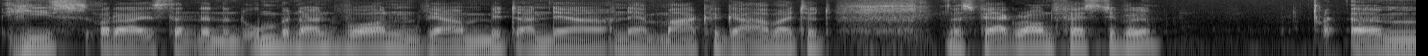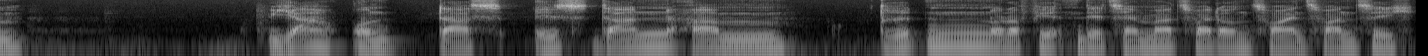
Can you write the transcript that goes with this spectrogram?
hieß oder ist dann, dann umbenannt worden und wir haben mit an der, an der Marke gearbeitet, das Fairground Festival. Ähm, ja, und das ist dann am 3. oder 4. Dezember 2022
